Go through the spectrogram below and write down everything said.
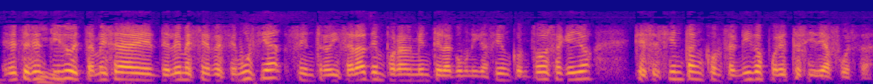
En este sentido, esta mesa del MCRC Murcia centralizará temporalmente la comunicación con todos aquellos que se sientan concernidos por estas ideas fuerzas,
